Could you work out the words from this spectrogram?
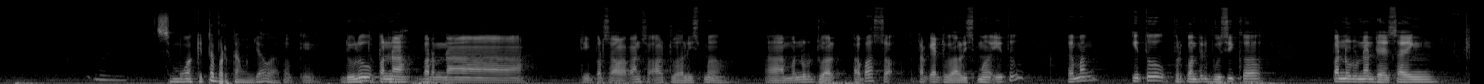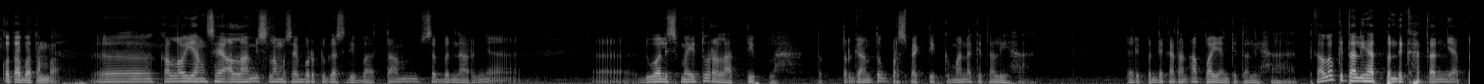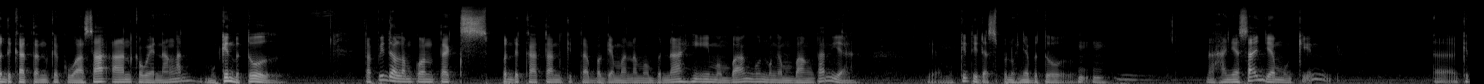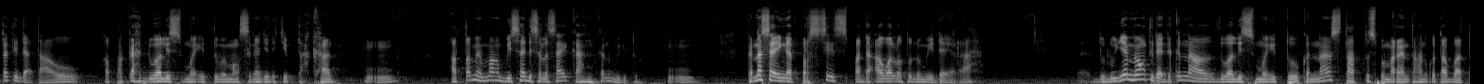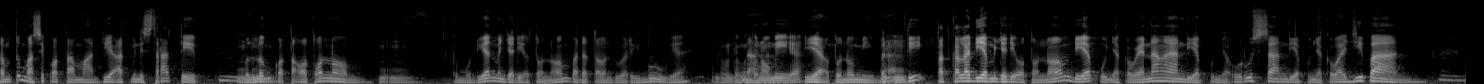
Semua kita bertanggung jawab. Oke. Dulu pernah pernah dipersoalkan soal dualisme. Ah, menurut dual apa so, terkait dualisme itu emang itu berkontribusi ke penurunan daya saing Kota Batam, Pak. Eh, kalau yang saya alami selama saya bertugas di Batam sebenarnya eh, dualisme itu relatif lah, Ter- tergantung perspektif ke mana kita lihat. Dari pendekatan apa yang kita lihat. Kalau kita lihat pendekatannya, pendekatan kekuasaan, kewenangan, mungkin betul. Tapi dalam konteks pendekatan kita bagaimana membenahi, membangun, mengembangkan ya, ya mungkin tidak sepenuhnya betul. Nah hanya saja mungkin eh, kita tidak tahu apakah dualisme itu memang sengaja diciptakan Mm-mm. atau memang bisa diselesaikan kan begitu. Mm-mm. Karena saya ingat persis pada awal otonomi daerah eh, dulunya memang tidak dikenal dualisme itu karena status pemerintahan Kota Batam itu masih kota madya administratif, belum kota otonom. Mm-mm. Kemudian menjadi otonom pada tahun 2000 ya. Undang-undang Nah, otonomi ya. Iya otonomi. Berarti tatkala dia menjadi otonom, dia punya kewenangan, dia punya urusan, dia punya kewajiban.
